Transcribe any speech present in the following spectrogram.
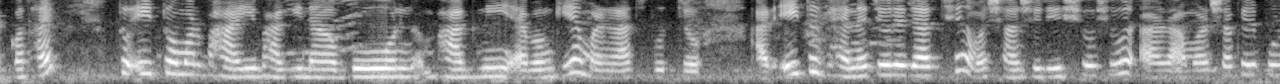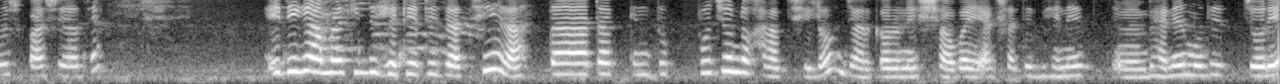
এক কথায়। তো এই তো আমার ভাই, ভাগিনা, বোন, ভাগ্নি এবং কি আমার রাজপুত্র। আর এই তো ভ্যানে চড়ে যাচ্ছে আমার শাশুড়ি শ্বশুর আর আমার শখের পুরুষ পাশে আছে। এদিকে আমরা কিন্তু হেঁটে হেঁটে যাচ্ছি। রাস্তাটা কিন্তু প্রচণ্ড খারাপ ছিল, যার কারণে সবাই একসাথে ভ্যানে, ভ্যানের মধ্যে চড়ে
